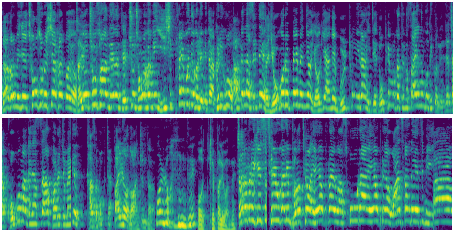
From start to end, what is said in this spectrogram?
자 그럼 이제 청소를 시작할 거예요. 자 요 청소하는 데는 대충 정확하게 28분이 걸립니다. 그리고 다 끝났을 때 자, 요거를 빼면요 여기 안에 물통이랑 이제 노폐물 같은 거 쌓이는 곳 있거든요. 자 그거만 그냥 싹 버려주면 끝. 가서 먹자. 빨리 와 너 안 준다. 빨리 왔는데? 어, 개 빨리 왔네. 자, 여러분 이렇게 해서 새우 갈릭 버터 에어프라이와 소라 에어프라이가 완성되겠습니다. 아,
